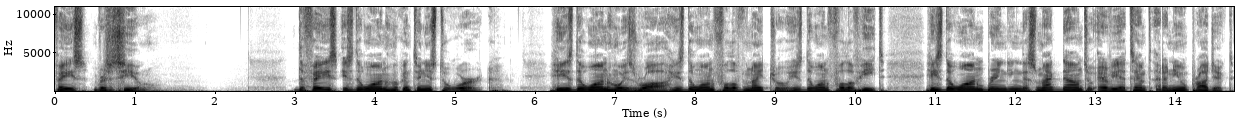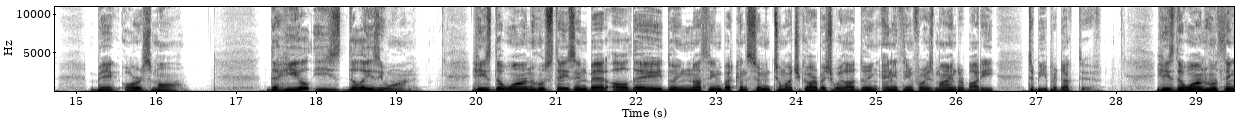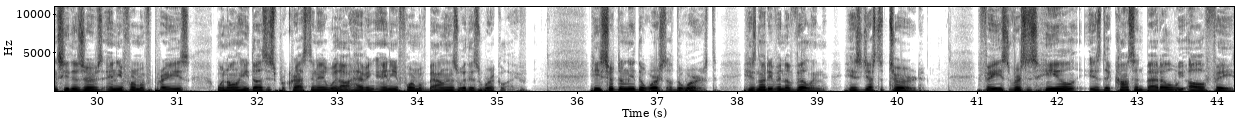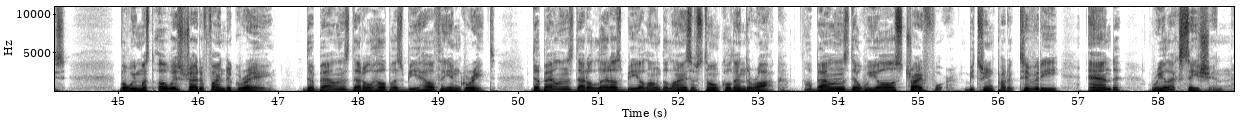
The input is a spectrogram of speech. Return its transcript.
Face versus heel. The face is the one who continues to work. He's the one who is raw. He's the one full of nitro. He's the one full of heat. He's the one bringing the smackdown to every attempt at a new project, big or small. The heel is the lazy one. He's the one who stays in bed all day doing nothing but consuming too much garbage without doing anything for his mind or body to be productive. He's the one who thinks he deserves any form of praise when all he does is procrastinate without having any form of balance with his work life. He's certainly the worst of the worst. He's not even a villain, he's just a turd. Face versus heel is the constant battle we all face. But we must always try to find the gray, the balance that'll help us be healthy and great, the balance that'll let us be along the lines of Stone Cold and The Rock, a balance that we all strive for between productivity and relaxation.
